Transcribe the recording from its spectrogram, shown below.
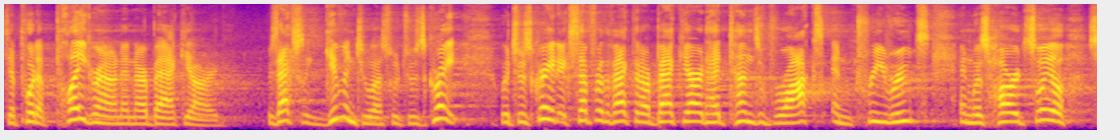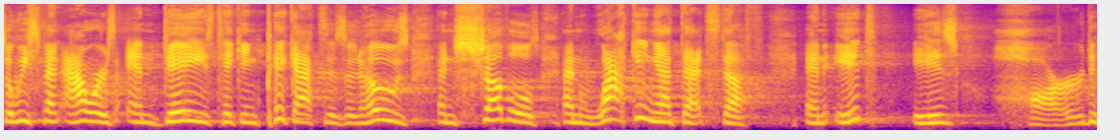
to put a playground in our backyard It was actually given to us, which was great, which was great, except for the fact that our backyard had tons of rocks and tree roots and was hard soil. So we spent hours and days taking pickaxes and hoes and shovels and whacking at that stuff. And it is hard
